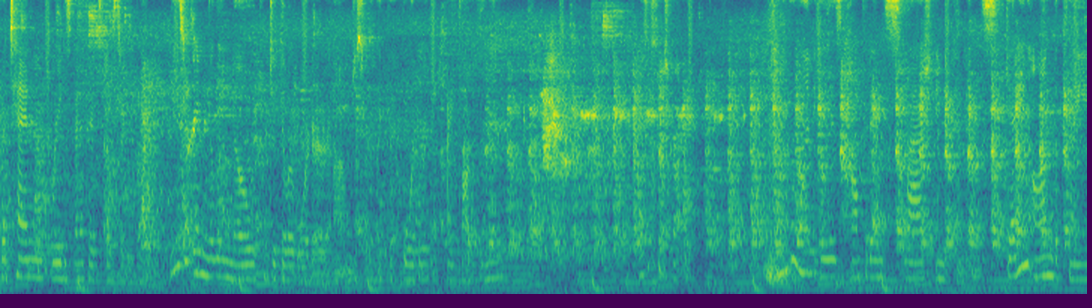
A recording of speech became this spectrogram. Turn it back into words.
the 10 greatest benefits of study abroad. These are in really no particular order, um, just sort of like the order that I thought of them in. Number one is confidence slash independence. Getting on the plane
